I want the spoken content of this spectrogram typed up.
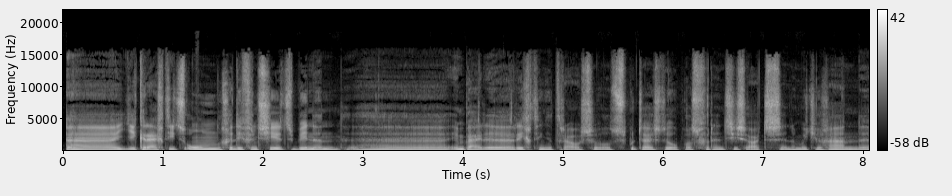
Uh, je krijgt iets ongedifferentieerds binnen. Uh, in beide richtingen trouwens. Zowel spoedhuisdulp als forensisch arts. En dan moet je gaan uh,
